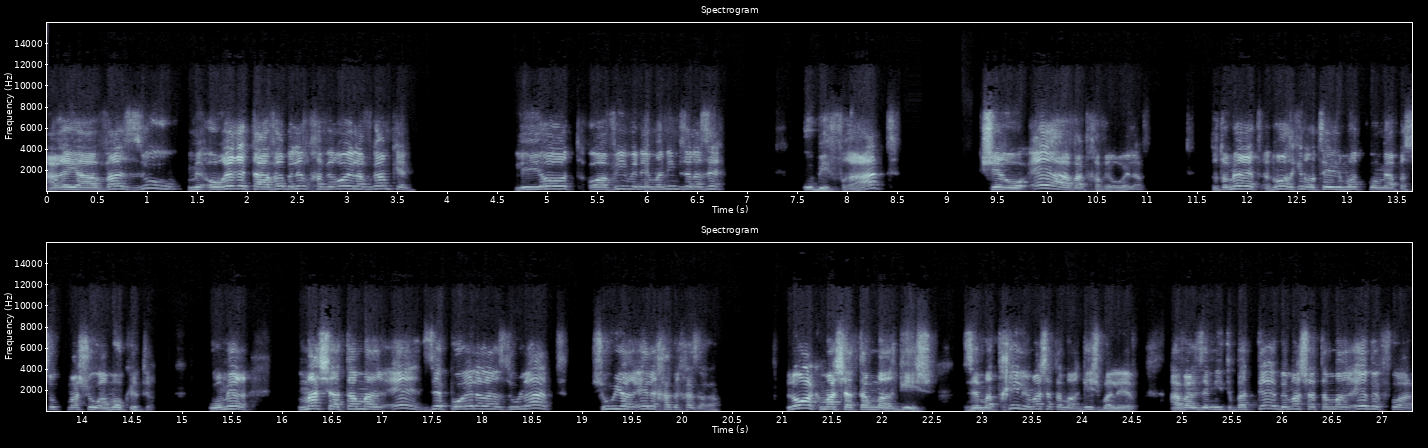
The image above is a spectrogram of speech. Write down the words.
הרי אהבה זו מעוררת אהבה בלב חברו אליו גם כן. להיות אוהבים ונאמנים זה לזה. ובפרט כשרואה אהבת חברו אליו. זאת אומרת, אדמו"ר הזקן רוצה ללמוד פה מהפסוק משהו עמוק יותר. הוא אומר, מה שאתה מראה זה פועל על הזולת שהוא יראה לך בחזרה. לא רק מה שאתה מרגיש, זה מתחיל ממה שאתה מרגיש בלב, אבל זה מתבטא במה שאתה מראה בפועל.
